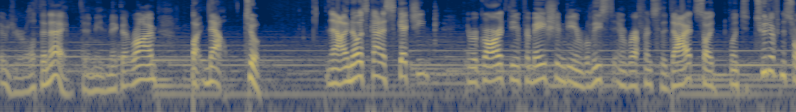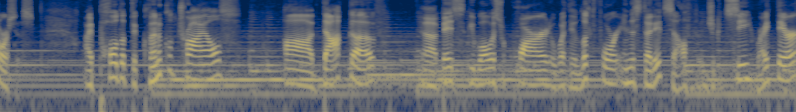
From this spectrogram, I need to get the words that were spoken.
of urolithin A. Didn't mean to make that rhyme, but now, two. Now, I know it's kind of sketchy in regard to the information being released in reference to the diet, so I went to two different sources. I pulled up the clinical trials uh, .gov, uh, basically what was required what they looked for in the study itself, as you can see right there,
